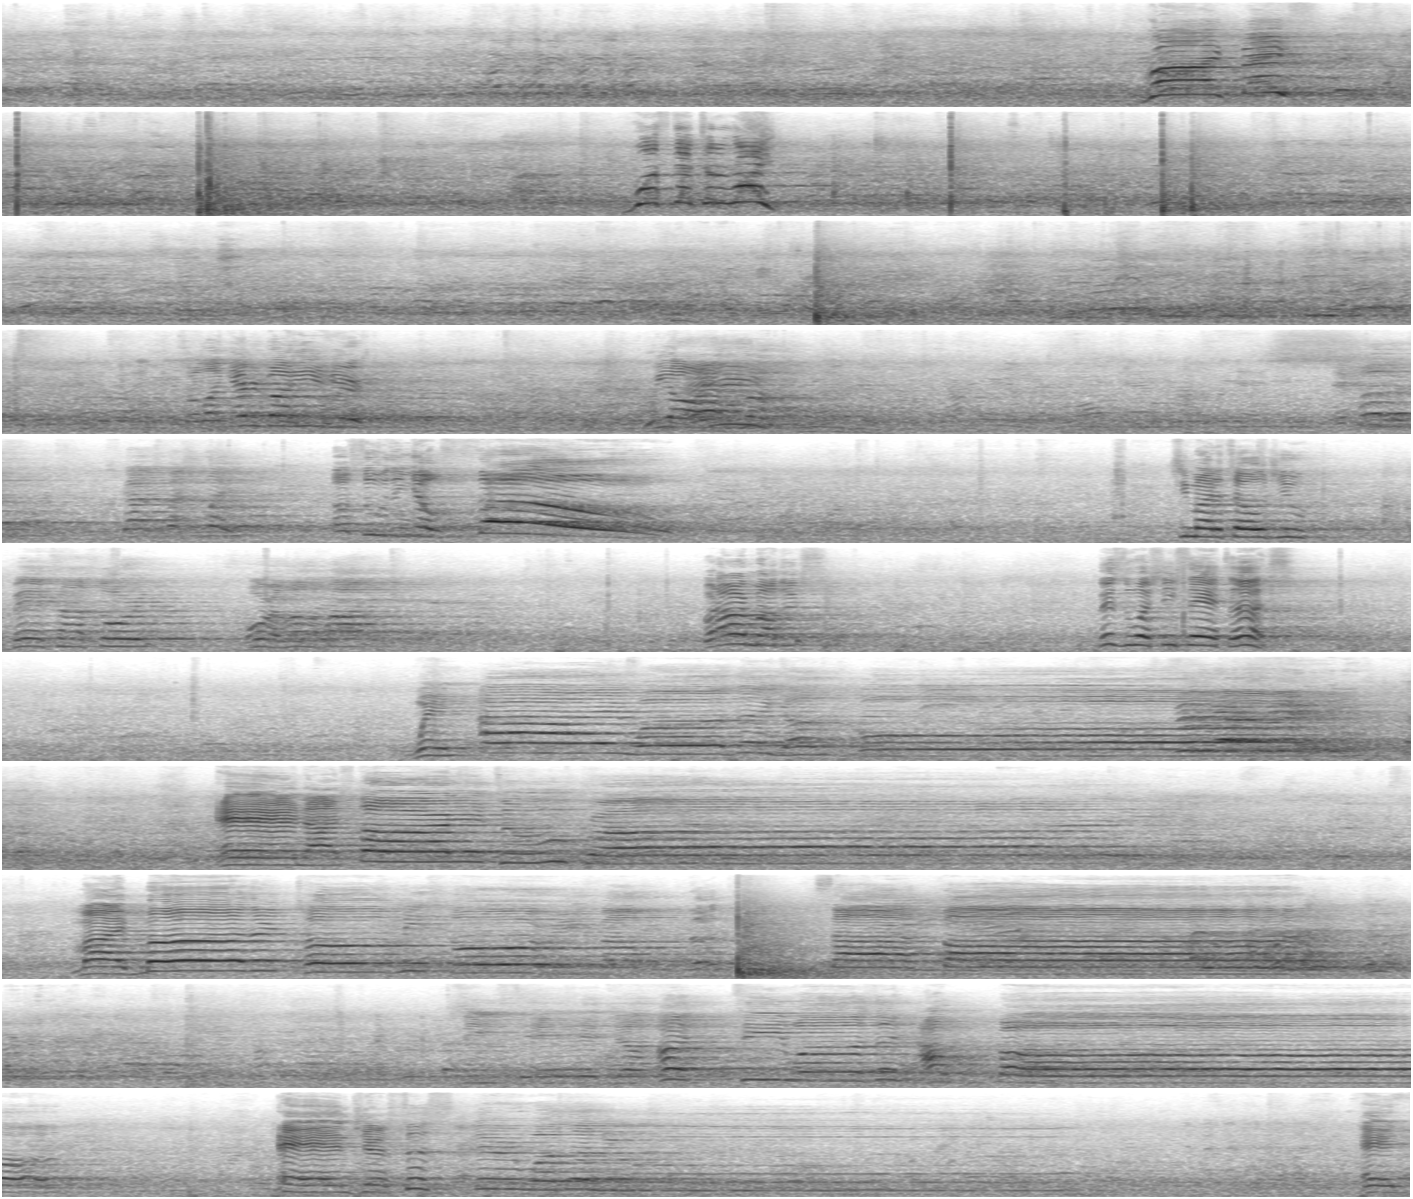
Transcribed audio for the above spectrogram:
She might have told you a bedtime story or a lullaby. But our mothers, this is what she said to us. When I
